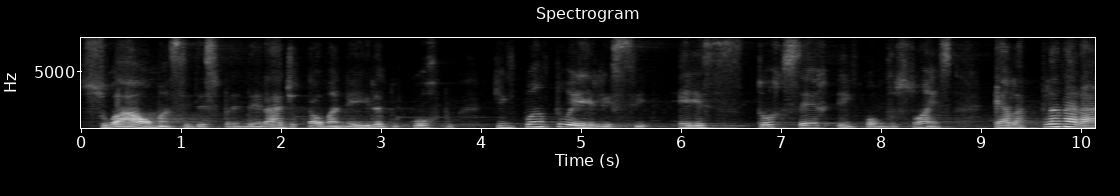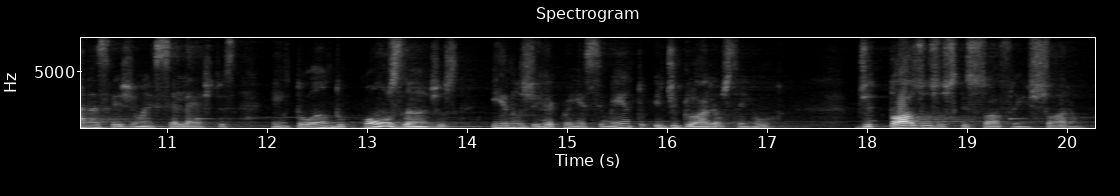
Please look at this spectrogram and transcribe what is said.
Sua alma se desprenderá de tal maneira do corpo que, enquanto ele se estorcer em convulsões, ela planará nas regiões celestes, entoando com os anjos hinos de reconhecimento e de glória ao Senhor. Ditosos os que sofrem e choram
